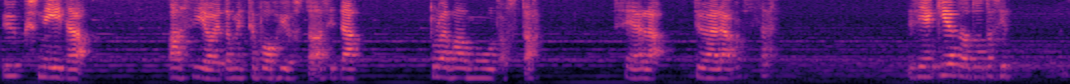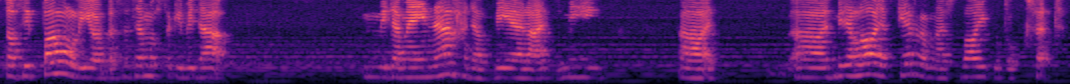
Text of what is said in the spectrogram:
yksi niitä asioita, mitkä pohjustaa sitä tulevaa muutosta siellä työelämässä. Ja siihen kietoutuu tosi, tosi paljon tässä semmoistakin, mitä, mitä me ei nähdä vielä, että mihin, että että miten laajat kerrannaisvaikutukset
